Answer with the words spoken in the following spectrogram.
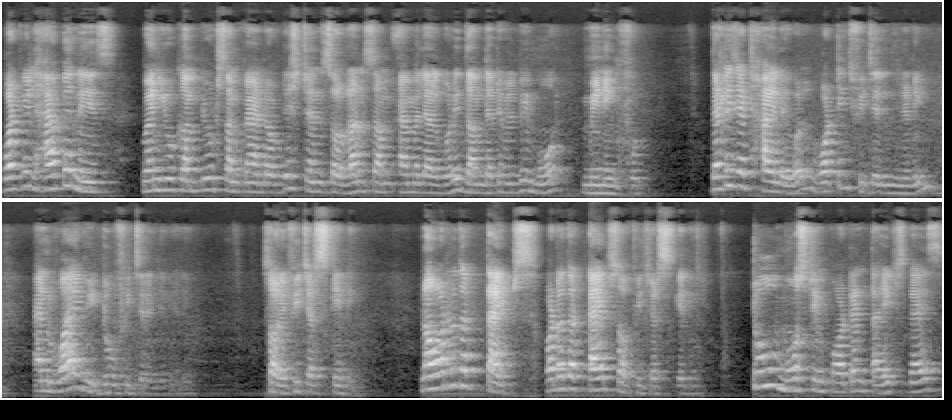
What will happen is when you compute some kind of distance or run some ML algorithm that will be more meaningful. That is at high level what is feature engineering and why we do feature engineering. Sorry, feature scaling. Now what are the types? What are the types of feature scaling? Two most important types guys.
